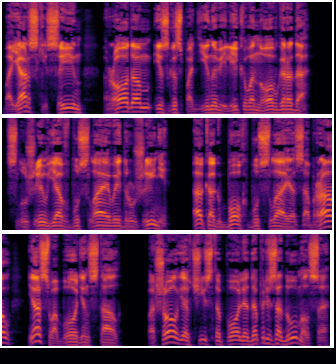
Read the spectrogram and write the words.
боярский сын, родом из господина Великого Новгорода. Служил я в Буслаевой дружине, а как бог Буслая забрал, я свободен стал. Пошел я в чисто поле, да призадумался,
